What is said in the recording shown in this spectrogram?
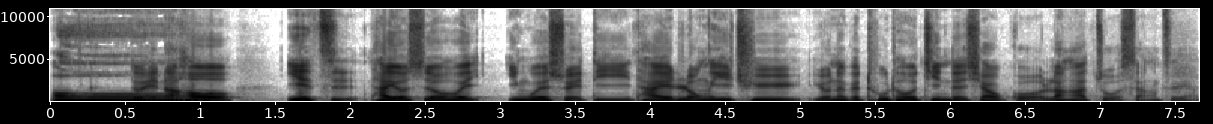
哦，对。然后叶子它有时候会因为水滴，它也容易去有那个凸透镜的效果，让它灼伤。这样。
